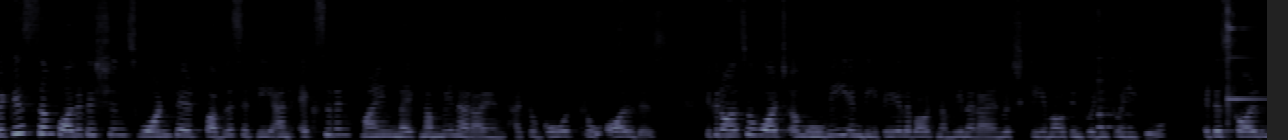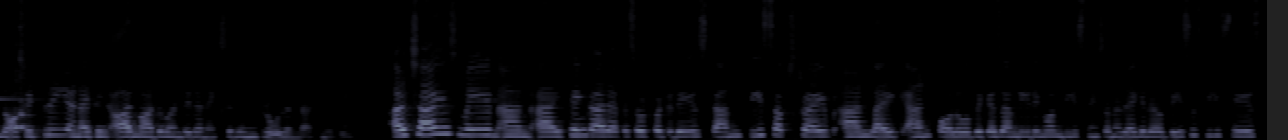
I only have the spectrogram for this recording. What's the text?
Because some politicians wanted publicity, an excellent mind like Nambi Narayan's had to go through all this. You can also watch a movie in detail about Nambi Narayan, which came out in 2022. It is called Rocketry, and I think R. Madhavan did an excellent role in that movie. Our chai is made, and I think our episode for today is done. Please subscribe and like and follow because I'm reading on these things on a regular basis these days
